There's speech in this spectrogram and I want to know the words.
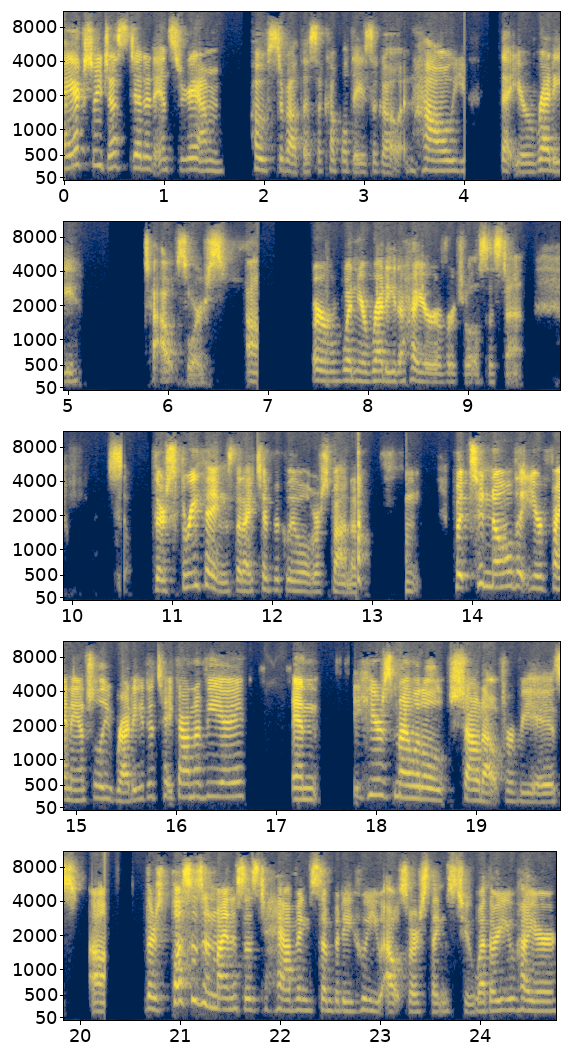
I actually just did an Instagram post about this a couple days ago and how you that you're ready to outsource um, or when you're ready to hire a virtual assistant. So there's three things that I typically will respond to. But to know that you're financially ready to take on a VA, and here's my little shout out for VAs. Um, there's pluses and minuses to having somebody who you outsource things to, whether you hire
